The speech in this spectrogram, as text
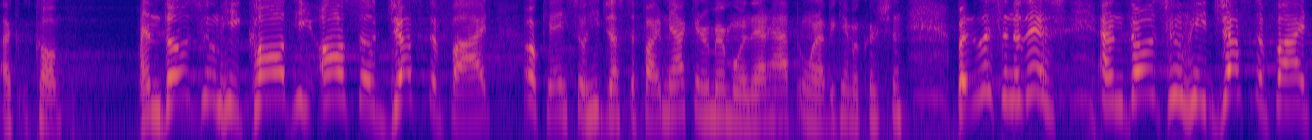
uh, called and those whom he called, he also justified. Okay, so he justified me. I can remember when that happened, when I became a Christian. But listen to this. And those whom he justified,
